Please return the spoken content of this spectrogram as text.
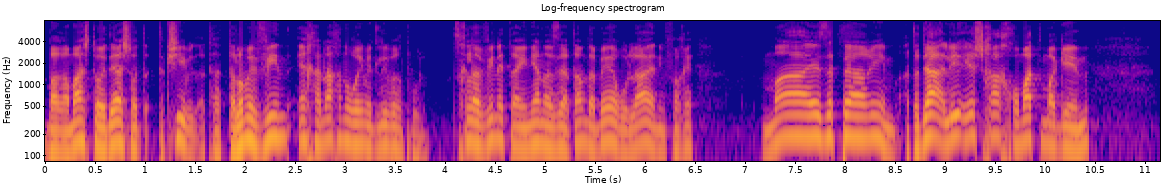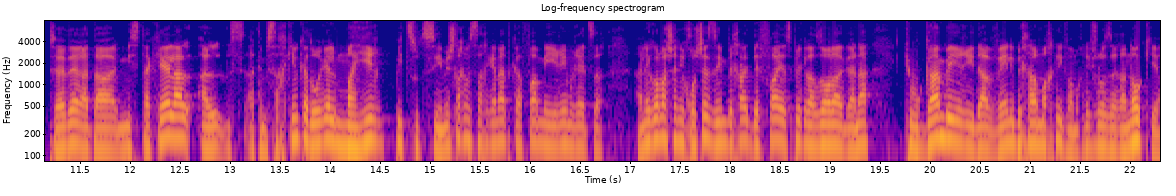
ברמה שאתה יודע, שאתה, תקשיב, אתה, אתה לא מבין איך אנחנו רואים את ליברפול. צריך להבין את העניין הזה. אתה מדבר, אולי, אני מפחד. מה, איזה פערים? אתה יודע, לי, יש לך חומת מגן, בסדר? אתה מסתכל על, על... אתם משחקים כדורגל מהיר פיצוצים, יש לכם שחקני התקפה מהירים רצח. אני, כל מה שאני חושב זה אם בכלל דה פריי יספיק לחזור להגנה, כי הוא גם בירידה ואין לי בכלל מחליף, המחליף שלו זה רנוקיה.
